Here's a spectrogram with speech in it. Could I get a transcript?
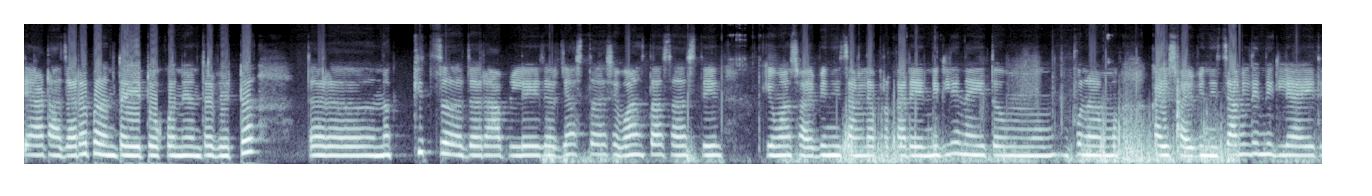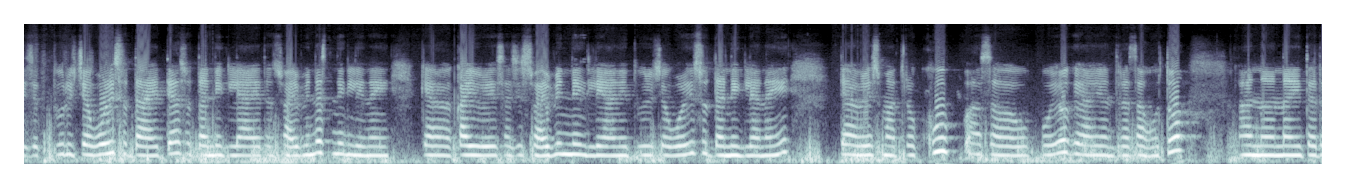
ते आठ हजारापर्यंत हे टोकन यंत्र भेटतं. तर नक्कीच जर आपले जर जास्त असे तास असतील किंवा सोयाबीन ही चांगल्या प्रकारे निघली नाही तर पुन्हा मग काही सोयाबीन ही चांगली निघली आहे. त्याच्यात तुरीच्या ओळीसुद्धा आहेत त्यासुद्धा निघल्या आहेत आणि सोयाबीनच निघली नाही. क्या काही वेळेस अशी सोयाबीन निघली आणि तुरीच्या वळीसुद्धा निघल्या नाही. त्यावेळेस मात्र खूप असा उपयोग या यंत्राचा होतो. आणि नाहीतर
